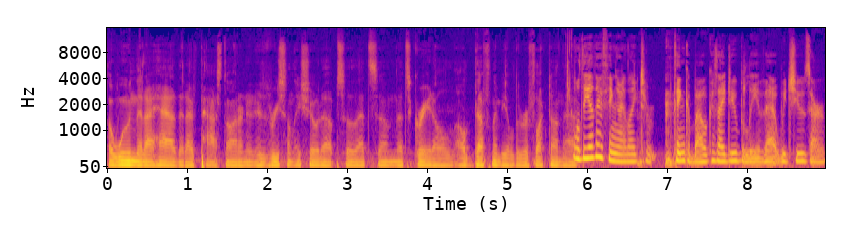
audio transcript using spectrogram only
a wound that I had that I've passed on, and it has recently showed up. So that's um, that's great. I'll I'll definitely be able to reflect on that. Well, the other thing I like to think about, because I do believe that we choose our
